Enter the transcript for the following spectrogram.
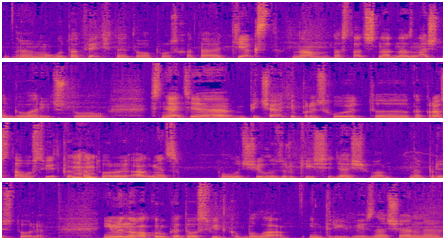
э, могут ответить на этот вопрос, хотя текст нам достаточно однозначно говорит, что снятие печати происходит э, как раз с того свитка, угу. который Агнец получил из руки сидящего на престоле. Именно вокруг этого свитка была интрига изначальная.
